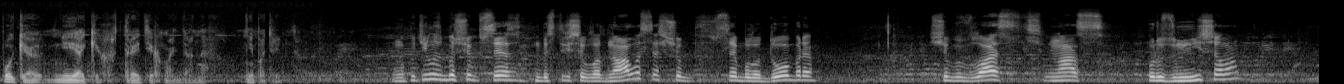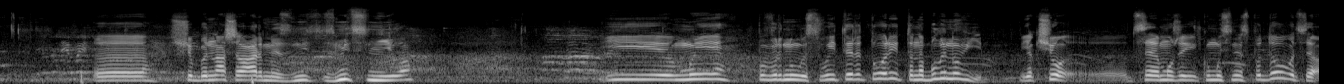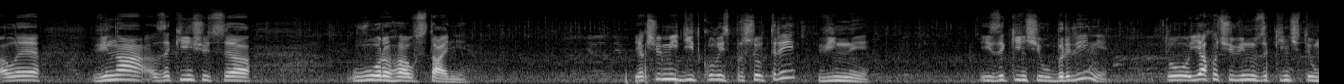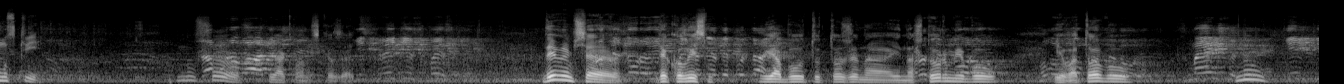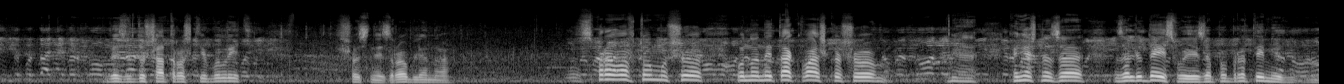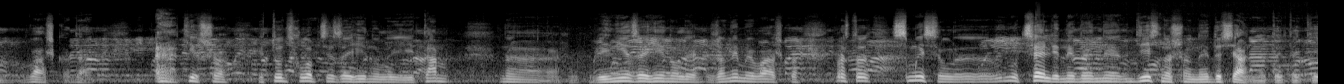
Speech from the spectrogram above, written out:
Поки ніяких третіх майданів не потрібно. Ну, хотілося б, щоб все швидше владналося, щоб все було добре, щоб власть у нас порозумнішала, щоб наша армія зміцніла. І ми повернули свої території та набули нові. Якщо е, це може комусь не сподобається, але війна закінчується у ворога в стані. Якщо мій дід колись пройшов три війни і закінчив у Берліні, то я хочу війну закінчити в Москві. Ну що, як вам сказати? Дивимося, де колись я був тут теж на, і на штурмі був, і в АТО був. Ну, десь душа трошки болить, щось не зроблено. Справа в тому, що воно не так важко, що, звісно, за, за людей своїх, за побратимів важко, да. Ті, що і тут хлопці загинули, і там на війні загинули, за ними важко. Просто смисл, е, ну, целі не, не, не дійсно, що не досягнути такі.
